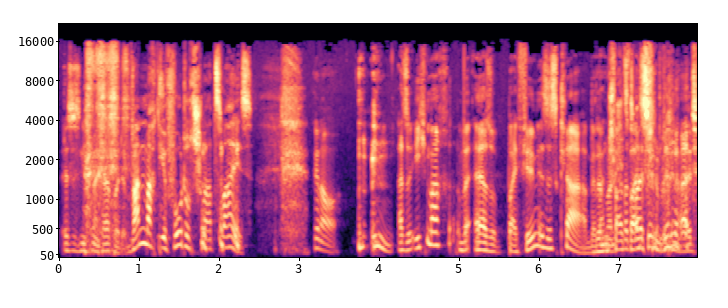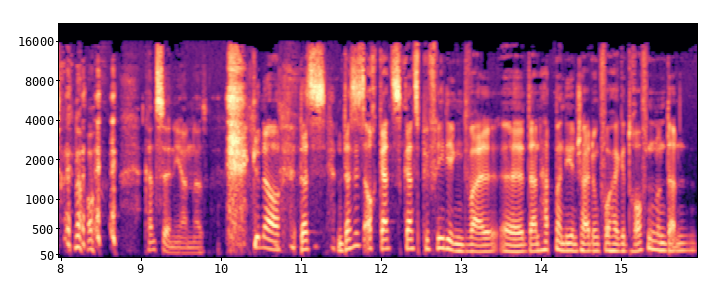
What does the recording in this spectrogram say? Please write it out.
Es ist nicht mein Tag heute. Wann macht ihr Fotos schwarz-weiß? genau. Also ich mache, also bei Film ist es klar, wenn, Wenn man man Schwarz-Weiß-Film Schwarz-Weiß-Film drin hat. halt. Genau. Kannst du ja nie anders. Genau, das ist das ist auch ganz ganz befriedigend, weil äh, dann hat man die Entscheidung vorher getroffen und dann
